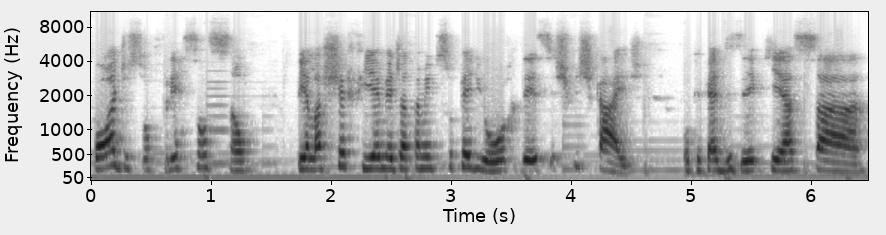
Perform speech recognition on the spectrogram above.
pode sofrer sanção pela chefia imediatamente superior desses fiscais. O que quer dizer que essa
